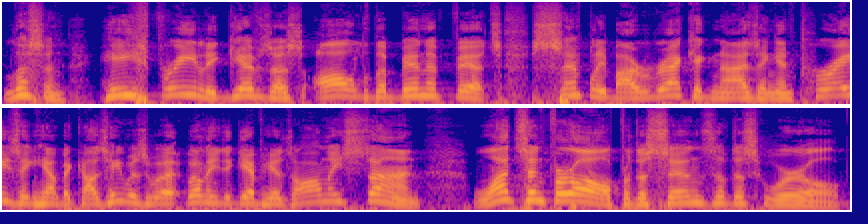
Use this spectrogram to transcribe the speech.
Listen, He freely gives us all the benefits simply by recognizing and praising Him because He was willing to give His only Son once and for all for the sins of this world.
